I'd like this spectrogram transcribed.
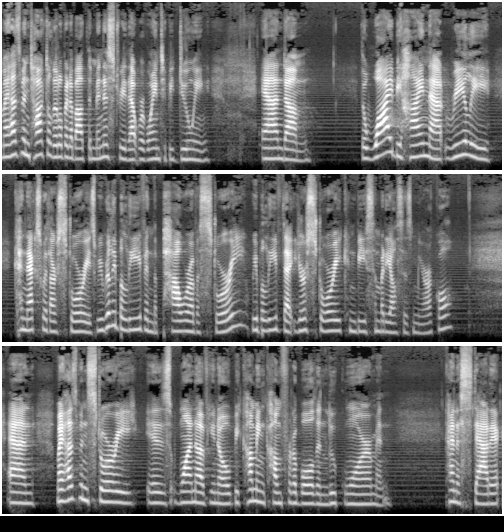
my husband talked a little bit about the ministry that we're going to be doing. And um, the why behind that really connects with our stories. We really believe in the power of a story. We believe that your story can be somebody else's miracle. And my husband's story is one of, you know, becoming comfortable and lukewarm and kind of static,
